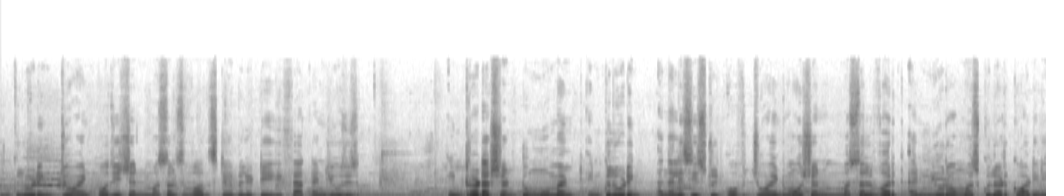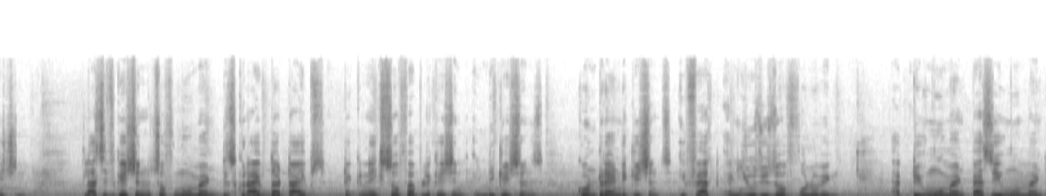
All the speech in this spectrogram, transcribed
including joint position, muscles work, stability, effect, and uses. Introduction to movement, including analysis of joint motion, muscle work, and neuromuscular coordination. Classifications of movement describe the types, techniques of application, indications, contraindications, effect, and uses of following active movement, passive movement,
